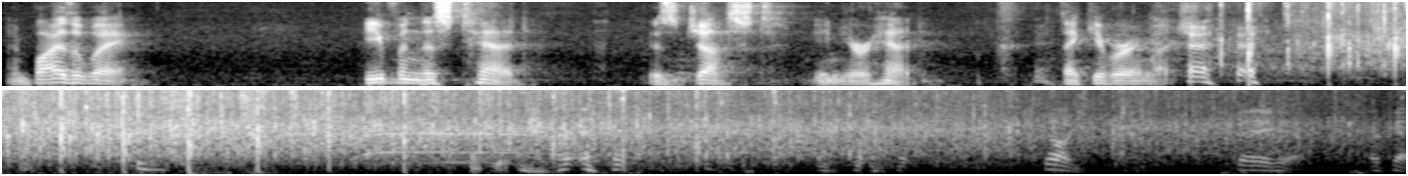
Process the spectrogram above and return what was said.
And by the way, even this TED is just in your head. Thank you very much. Go on. Stay here. Okay.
